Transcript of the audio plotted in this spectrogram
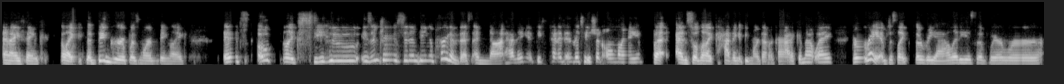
And I think like the big group was more being like, it's oh like see who is interested in being a part of this and not having it be kind of invitation only but and so like having it be more democratic in that way. But right, I'm just like the realities of where we're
